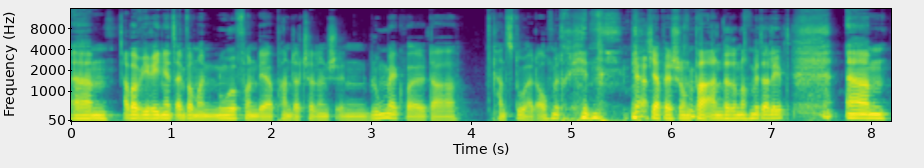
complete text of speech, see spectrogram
Ähm, aber wir reden jetzt einfach mal nur von der Panther Challenge in Bloomberg, weil da kannst du halt auch mitreden. Ja. Ich habe ja schon ein paar andere noch miterlebt. Ähm,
